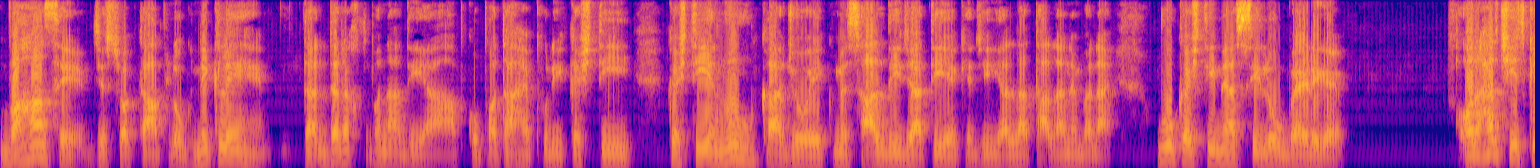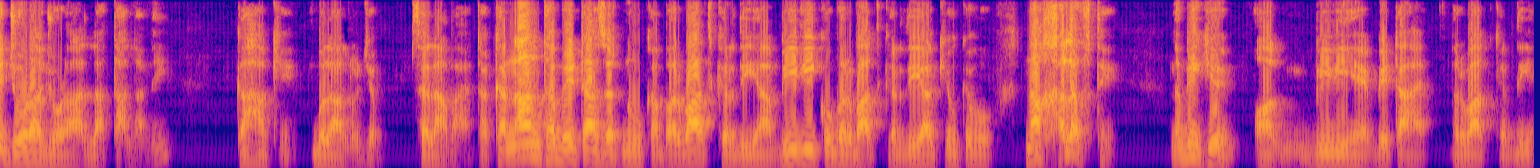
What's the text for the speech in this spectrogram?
وہاں سے جس وقت آپ لوگ نکلے ہیں درخت بنا دیا، آپ کو پتا ہے پوری کشتی کشتی نوح کا جو ایک مثال دی جاتی ہے کہ جی اللہ تعالیٰ نے بنائے وہ کشتی میں اسی لوگ بیٹھ گئے۔ اور ہر چیز کے جوڑا جوڑا اللہ تعالیٰ نے کہا کہ بلا لو جب۔ سیلاب آیا تھا۔ کنان تھا بیٹا، حضرت نوح کا برباد کر دیا، بیوی کو برباد کر دیا کیونکہ وہ ناخلف تھے۔ نبی کے اور بیوی ہے، بیٹا ہے، برباد کر دیا۔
